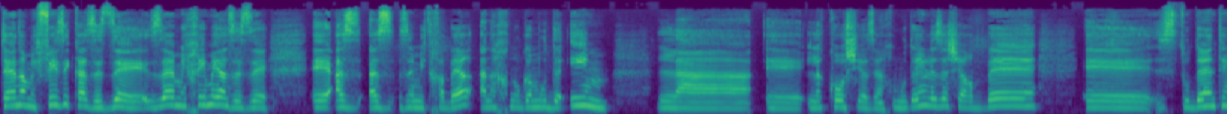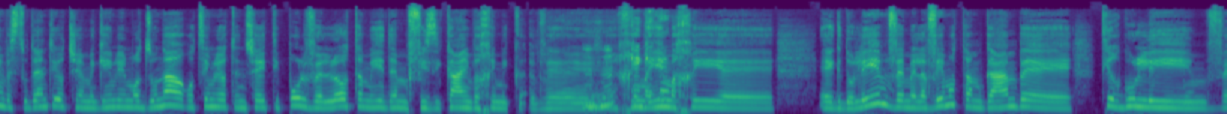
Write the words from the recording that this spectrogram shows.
תנא מפיזיקה זה זה, זה מכימיה זה זה. אה, אז, אז זה מתחבר, אנחנו גם מודעים לקושי הזה, אנחנו מודעים לזה שהרבה... אה, סטודנטים וסטודנטיות שמגיעים ללמוד תזונה רוצים להיות אנשי טיפול ולא תמיד הם פיזיקאים וכימיק... וכימאים כן, כן, כן. הכי אה, אה, גדולים ומלווים אותם גם בתרגולים ו...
